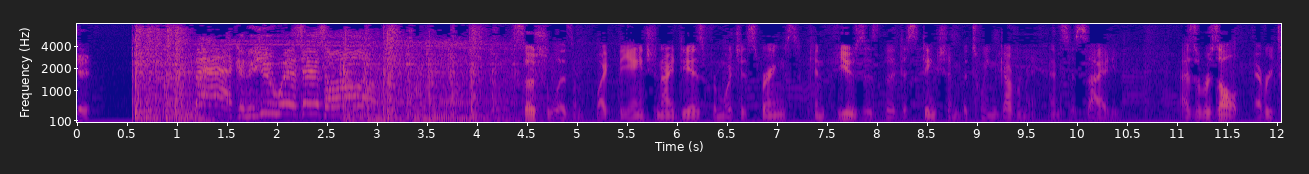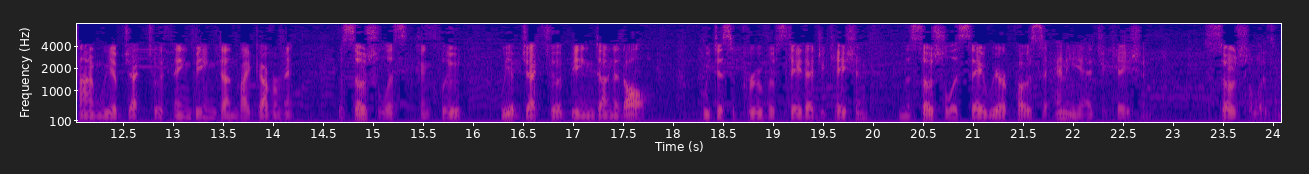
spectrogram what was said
it. Back in the USSR. Socialism, like the ancient ideas from which it springs, confuses the distinction between government and society. As a result, every time we object to a thing being done by government, the socialists conclude we object to it being done at all. We disapprove of state education, and the socialists say we are opposed to any education. Socialism.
